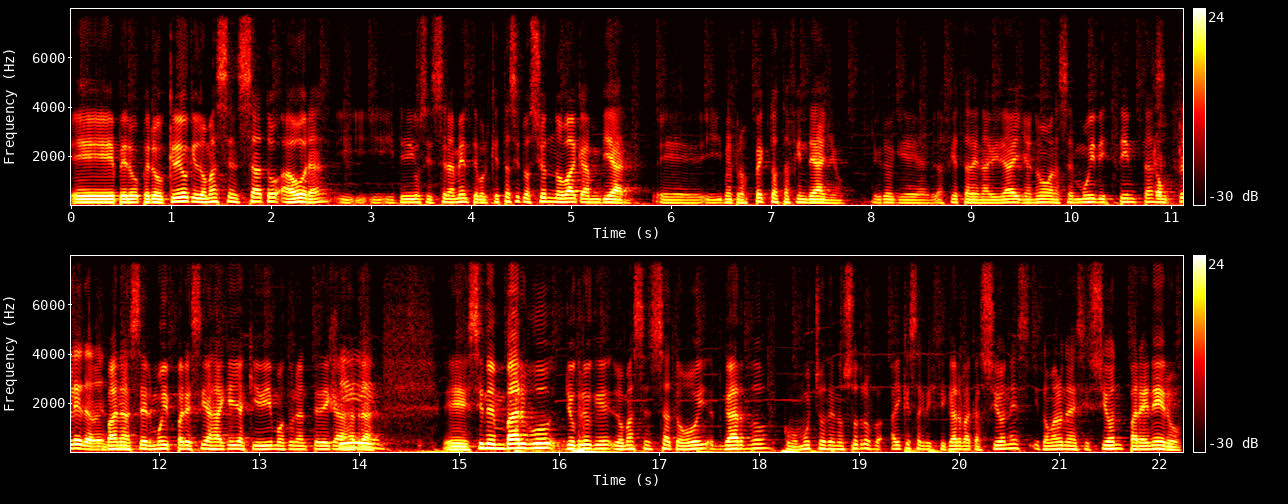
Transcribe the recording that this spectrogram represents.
Eh, pero, pero creo que lo más sensato ahora, y, y- y te digo sinceramente, porque esta situación no va a cambiar eh, y me prospecto hasta fin de año. Yo creo que las fiestas de Navidad y Año Nuevo van a ser muy distintas. Completamente. Van a ser muy parecidas a aquellas que vivimos durante décadas Sí. atrás. Eh, sin embargo, yo creo que lo más sensato hoy, Edgardo, como muchos de nosotros, hay que sacrificar vacaciones y tomar una decisión para enero.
